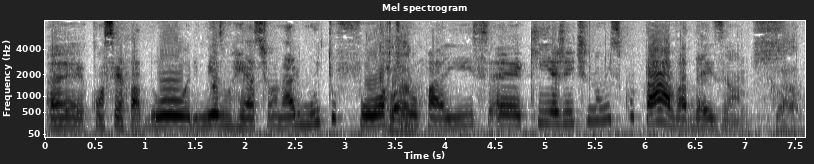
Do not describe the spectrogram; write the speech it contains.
é, conservador e mesmo reacionário muito forte claro. no país é, que a gente não escutava há 10 anos. Claro.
